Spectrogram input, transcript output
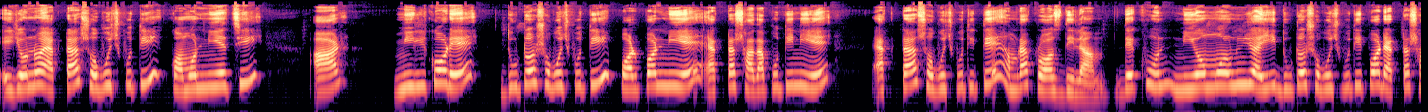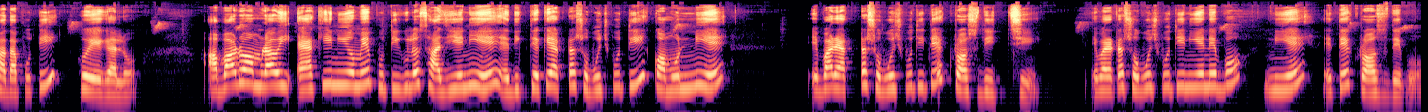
এই জন্য একটা সবুজ পুঁতি কমন নিয়েছি আর মিল করে দুটো সবুজ পুঁতি পরপর নিয়ে একটা সাদা পুঁতি নিয়ে একটা সবুজ পুঁতিতে আমরা ক্রস দিলাম। দেখুন, নিয়ম অনুযায়ী দুটো সবুজ পুঁতির পর একটা সাদা পুঁতি হয়ে গেল। আবারও আমরা ওই একই নিয়মে পুঁতিগুলো সাজিয়ে নিয়ে এদিক থেকে একটা সবুজ পুঁতি কমন নিয়ে এবার একটা সবুজ পুঁতিতে ক্রস দিচ্ছি। এবার একটা সবুজ পুঁতি নিয়ে নেব, নিয়ে এতে ক্রস দেব।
